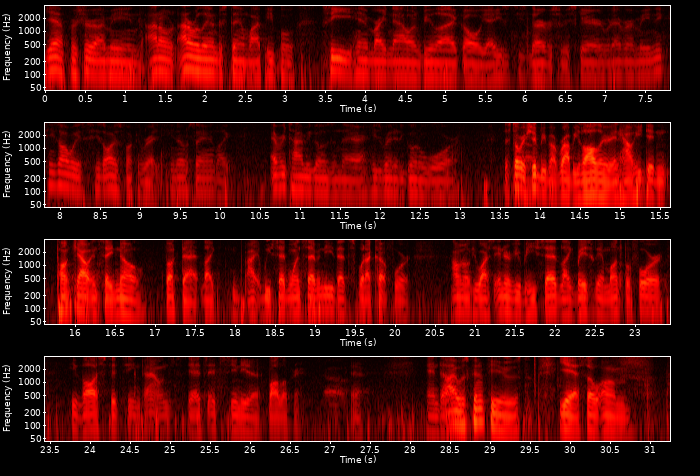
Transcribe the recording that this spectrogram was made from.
Yeah, for sure. I mean, I don't I don't really understand why people see him right now and be like, "Oh yeah, he's he's nervous or he's scared, or whatever." I mean, he, he's always he's always fucking ready. You know what I'm saying? Like every time he goes in there, he's ready to go to war. The story should be about Robbie Lawler and how he didn't punk out and say no, fuck that. Like I, we said 170, that's what I cut for. I don't know if you watched the interview, but he said like basically a month before he lost 15 pounds. Yeah, it's it's you need a ball opener. Yeah, and uh, I was confused. yeah. So um,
